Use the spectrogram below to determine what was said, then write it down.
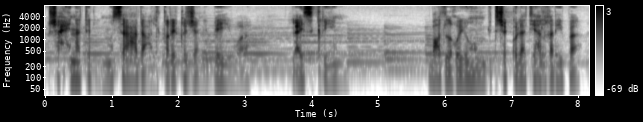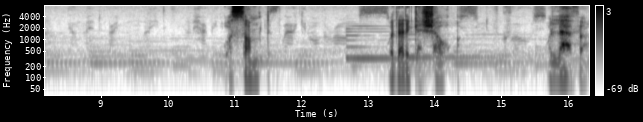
وشاحنات المساعدة على الطريق الجانبي والآيس كريم. بعض الغيوم بتشكلاتها الغريبة. والصمت. وذلك الشوق. واللهفة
